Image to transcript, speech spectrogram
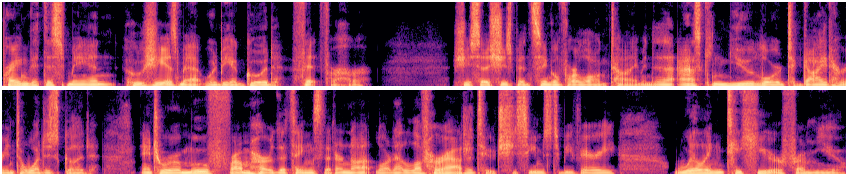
praying that this man who she has met would be a good fit for her. She says she's been single for a long time and asking you, Lord, to guide her into what is good and to remove from her the things that are not. Lord, I love her attitude. She seems to be very willing to hear from you,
